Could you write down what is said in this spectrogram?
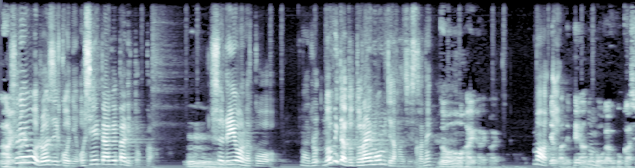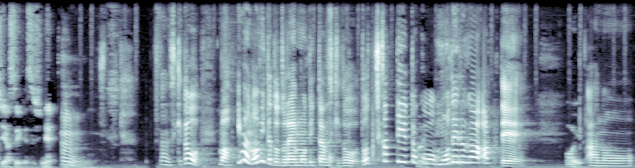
はい。それをロジコに教えてあげたりとか、うん。するような、こう、まあ、ろのび太とドラえもんみたいな感じですかね。ああ、はいはいはい。まあ、やっぱね、ペアの方が動かしやすいですしね。うん。なんですけど、まあ、今、のび太とドラえもんって言ったんですけど、どっちかっていうと、こう、モデルがあって、はい。あの、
